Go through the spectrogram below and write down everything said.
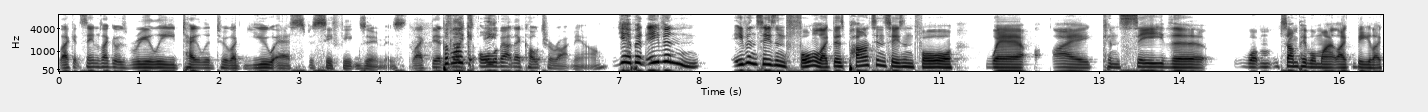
Like it seems like it was really tailored to like US specific Zoomers. Like that, But, like, all it- about their culture right now. Yeah, but even even season four, like there's parts in season four where I can see the what some people might like be like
